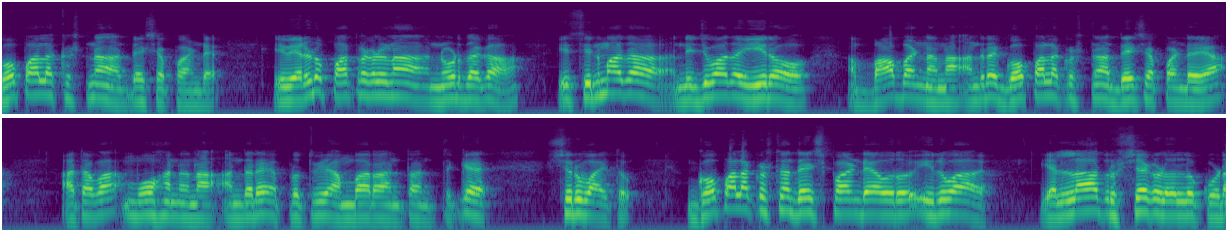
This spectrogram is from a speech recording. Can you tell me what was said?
ಗೋಪಾಲಕೃಷ್ಣ ದೇಶಪಾಂಡೆ. ಇವೆರಡು ಪಾತ್ರಗಳನ್ನ ನೋಡಿದಾಗ ಈ ಸಿನಿಮಾದ ನಿಜವಾದ ಹೀರೋ ಬಾಬಣ್ಣನ, ಅಂದರೆ ಗೋಪಾಲಕೃಷ್ಣ ದೇಶಪಾಂಡೆಯ ಅಥವಾ ಮೋಹನನ, ಅಂದರೆ ಪೃಥ್ವಿ ಅಂಬಾರ ಅಂತ ಅಂತಕ್ಕೆ ಶುರುವಾಯಿತು. ಗೋಪಾಲಕೃಷ್ಣ ದೇಶಪಾಂಡೆ ಅವರು ಇರುವ ಎಲ್ಲ ದೃಶ್ಯಗಳಲ್ಲೂ ಕೂಡ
